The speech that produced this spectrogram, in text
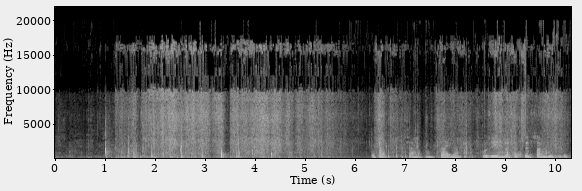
То що? Чай, напевно. Чай, да. Боже, я не знаю, як цим чаєм будеш робити.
